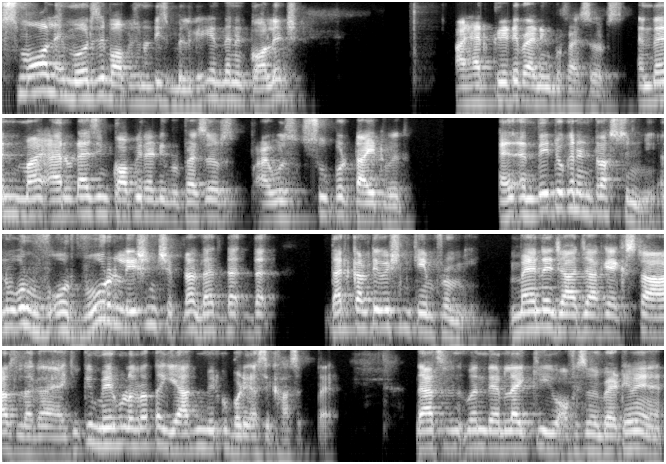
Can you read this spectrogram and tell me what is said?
small immersive opportunities मिल गए and then in college I had creative writing professors. And then my advertising copywriting professors, I was super tight with. And, and they took an interest in me. And or, or वो relationship ना that that that that cultivation came from me. मैंने जा जाके एक्स्ट्रास लगाया क्योंकि मेरे को लग रहा था ये आदमी मेरे को बढ़िया सिखा सकता है दैट्स व्हेन देयर लाइक कि ऑफिस में बैठे हुए हैं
